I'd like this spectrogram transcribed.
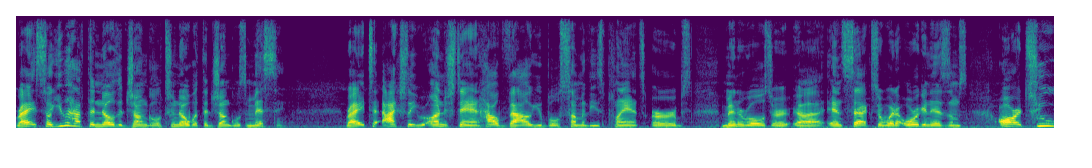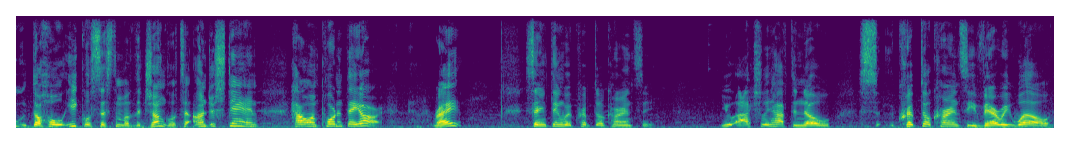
right? So you have to know the jungle to know what the jungle's missing right? To actually understand how valuable some of these plants, herbs, minerals, or uh, insects, or what organisms are to the whole ecosystem of the jungle, to understand how important they are, right? Same thing with cryptocurrency. You actually have to know cryptocurrency very well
